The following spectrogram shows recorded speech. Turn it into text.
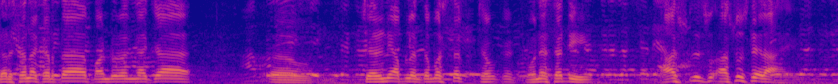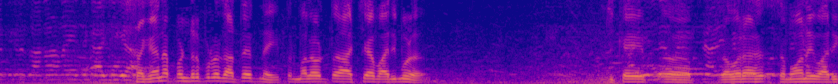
दर्शनाकरता पांडुरंगाच्या चरणी आपलं नतमस्तक ठेव- होण्यासाठी आसुस आसुसलेला आहे. सगळ्यांना पंढरपूरला जाता येत नाही पण मला वाटतं आजच्या वारीमुळं जी काही प्रवरा समूहाने वारी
